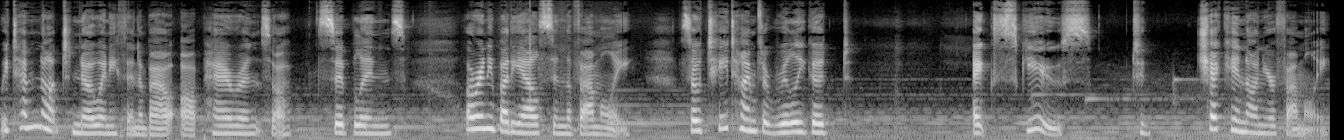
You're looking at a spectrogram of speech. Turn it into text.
we tend not to know anything about our parents, our siblings, or anybody else in the family. So, tea time's a really good excuse to check in on your family.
